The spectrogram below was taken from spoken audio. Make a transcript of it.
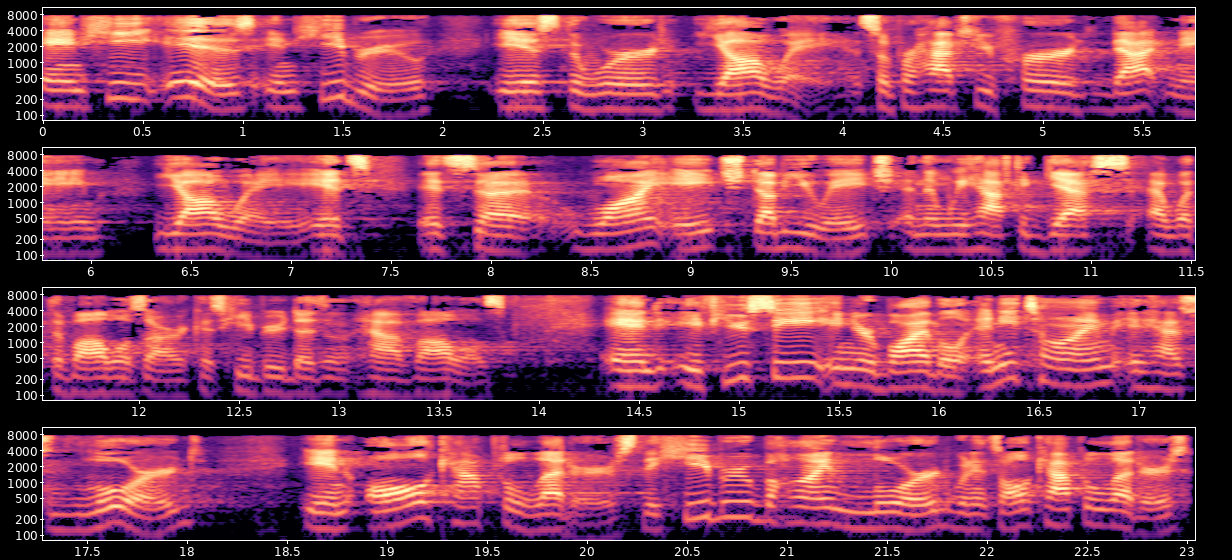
And he is, in Hebrew, is the word Yahweh. So perhaps you've heard that name, Yahweh. It's, it's uh, Y-H-W-H, and then we have to guess at what the vowels are because Hebrew doesn't have vowels. And if you see in your Bible, anytime it has Lord in all capital letters, the Hebrew behind Lord, when it's all capital letters,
